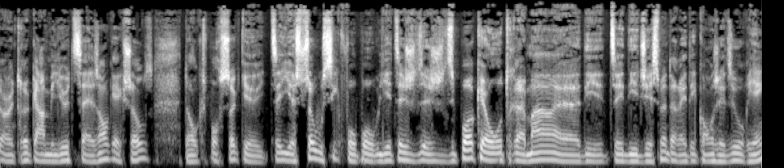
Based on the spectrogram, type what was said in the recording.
un truc en milieu de saison, quelque chose. Donc c'est pour ça que tu sais, il y a ça aussi qu'il faut pas oublier. Tu sais, je, dis- je dis pas que autrement euh, des, tu sais, des J. Smith aurait été congédié ou rien,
